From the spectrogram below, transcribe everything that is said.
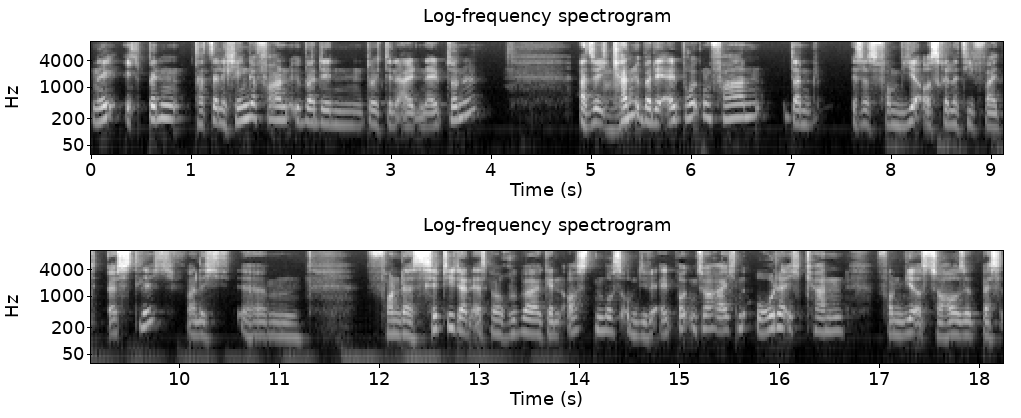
nee, ich bin tatsächlich hingefahren über den, durch den alten Elbtunnel. Also ich mhm. kann über die Elbbrücken fahren, dann ist es von mir aus relativ weit östlich, weil ich ähm, von der City dann erstmal rüber gen Osten muss, um die Elbbrücken zu erreichen. Oder ich kann von mir aus zu Hause besser,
